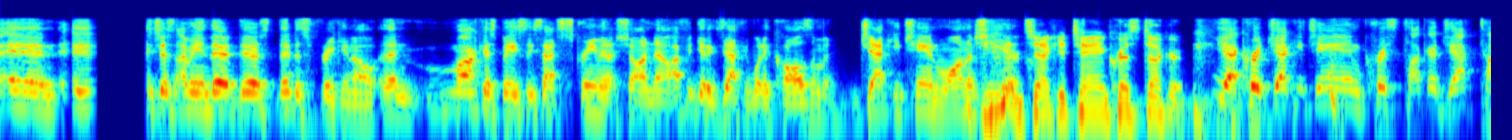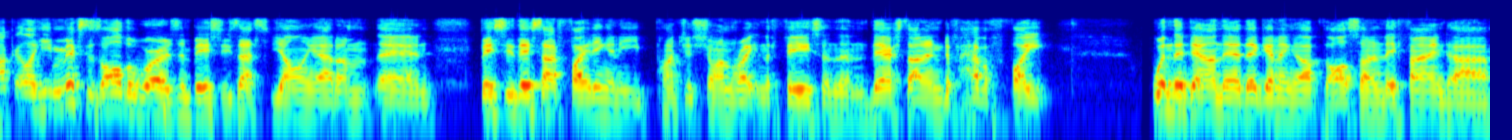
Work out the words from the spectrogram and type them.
and it's just I mean they're they're they're just freaking out. And then Marcus basically starts screaming at Sean. Now I forget exactly what he calls him, Jackie Chan wannabe. or- Jackie Chan, Chris Tucker. yeah, Chris, Jackie Chan, Chris Tucker, Jack Tucker. Like he mixes all the words and basically starts yelling at him. And basically they start fighting and he punches Sean right in the face. And then they're starting to have a fight. When they're down there, they're getting up. All of a sudden they find uh,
